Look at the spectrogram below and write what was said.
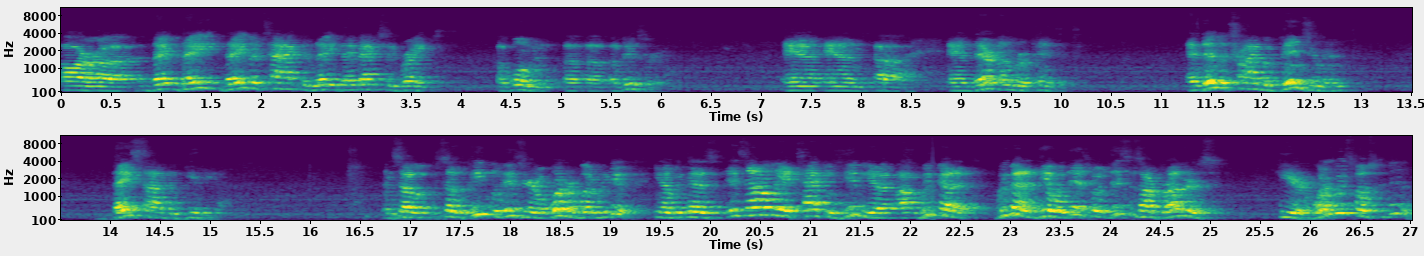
are, uh, they, they, they've attacked and they, they've actually raped a woman of, of of Israel. And, and, uh, and they're unrepentant. And then the tribe of Benjamin, they side with Gibeah. And so, so the people of Israel wonder, what do we do? You know, because it's not only attacking Gibeah, uh, we've got to, we've got to deal with this, but this is our brothers here. What are we supposed to do?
